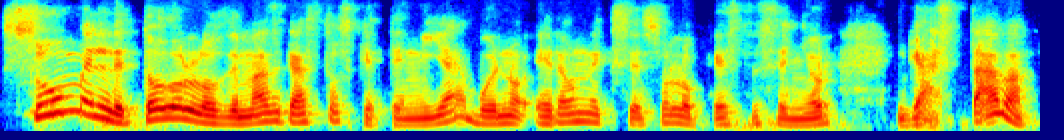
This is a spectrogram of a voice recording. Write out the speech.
Súmenle todos los demás gastos que tenía. Bueno, era un exceso lo que este señor gastaba.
